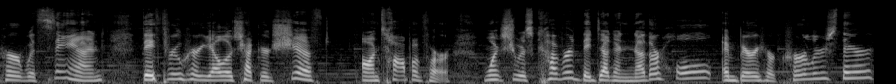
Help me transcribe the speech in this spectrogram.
her with sand, they threw her yellow checkered shift on top of her. Once she was covered, they dug another hole and buried her curlers there.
